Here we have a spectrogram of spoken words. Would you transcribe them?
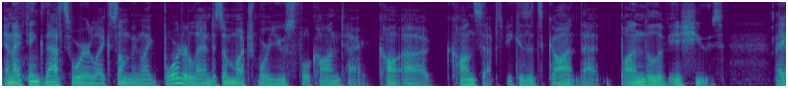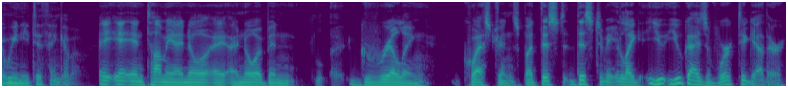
And I think that's where like something like Borderland is a much more useful contact con, uh, concept because it's got that bundle of issues that we need to think about. And Tommy, I know, I I know, I've been uh, grilling questions, but this, this to me, like you, you guys have worked together,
